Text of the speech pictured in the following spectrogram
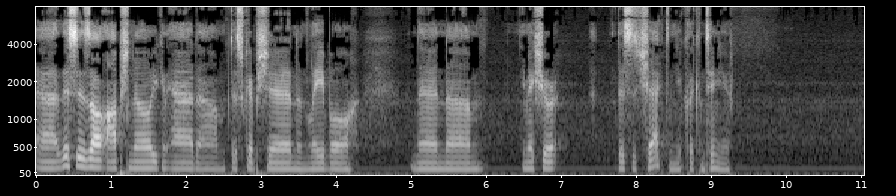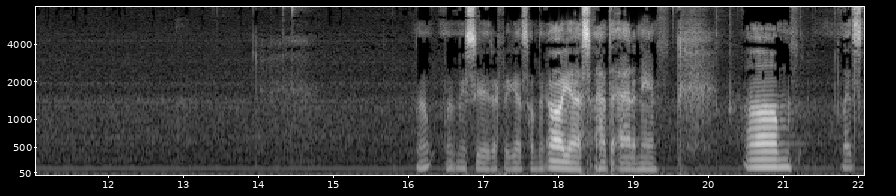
Uh, this is all optional. You can add um, description and label. And then um, you make sure this is checked and you click continue. Oh, let me see. Did I forget something? Oh yes, I have to add a name. Um, let's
